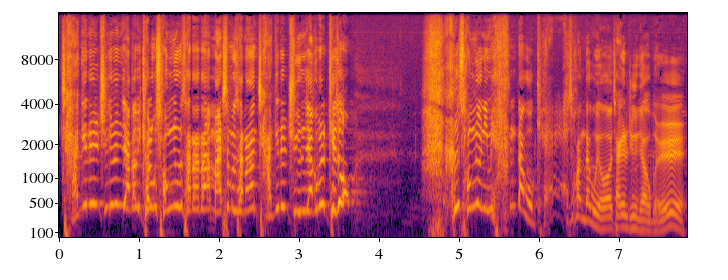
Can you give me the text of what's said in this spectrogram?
자기를 죽이는 작업이 결국 성령으로 살아라, 말씀으로 살아가 자기를 죽이는 작업을 계속 하, 그 성령님이 한다고 계속 한다고요. 자기를 죽이는 작업을.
